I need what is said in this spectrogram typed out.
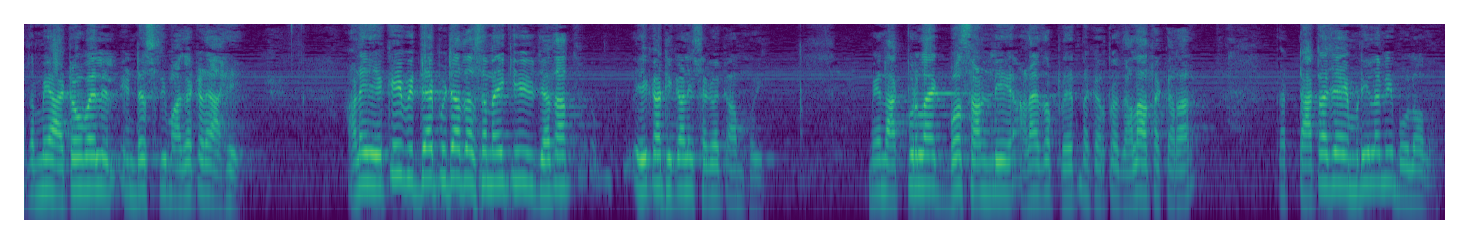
आता मी ऑटोमोबाईल इंडस्ट्री माझ्याकडे आहे. आणि एकही विद्यापीठात असं नाही की ज्याच्यात एका ठिकाणी सगळं काम होईल. मी नागपूरला एक बस आणली आणायचा प्रयत्न करतो झाला आता करार. तर टाटाच्या एम डीला मी बोलावलं.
